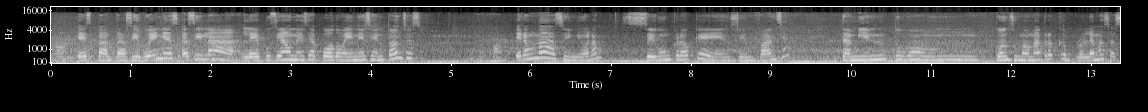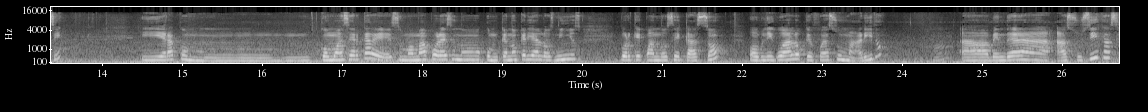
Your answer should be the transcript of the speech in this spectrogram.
Ajá. espantacigüeñas así la le pusieron ese apodo en ese entonces Ajá. Era una señora, según creo que en su infancia, también tuvo un, con su mamá creo que problemas así. Y era como, como acerca de su mamá, por eso no, como que no quería a los niños, porque cuando se casó, obligó a lo que fue a su marido a vender a, a sus hijas.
